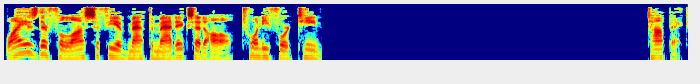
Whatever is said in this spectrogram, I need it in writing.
Why is there philosophy of mathematics at all? 2014. Topic.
